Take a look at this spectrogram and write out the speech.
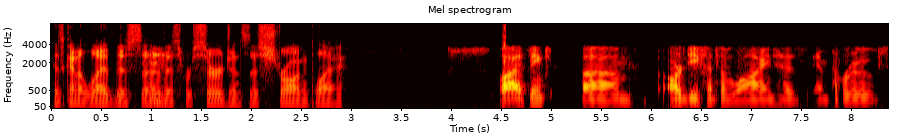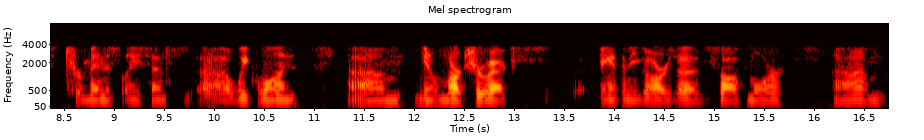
has kind of led this uh, this resurgence, this strong play? Well, I think um, our defensive line has improved tremendously since uh, week one. Um, you know, Mark Truex, Anthony Garza, sophomore, um,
